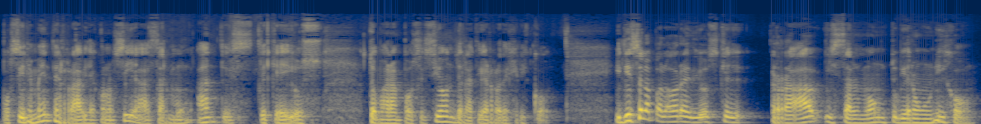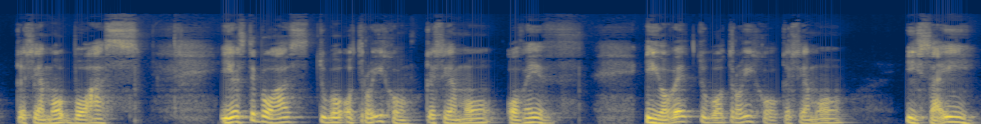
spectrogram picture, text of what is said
posiblemente Raab ya conocía a Salmón antes de que ellos tomaran posesión de la tierra de Jericó. Y dice la palabra de Dios que Raab y Salmón tuvieron un hijo que se llamó Boaz. Y este Boaz tuvo otro hijo que se llamó Obed. Y Obed tuvo otro hijo que se llamó Isaí,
